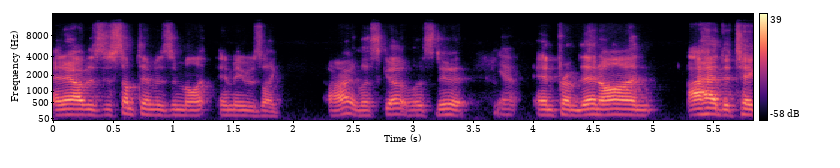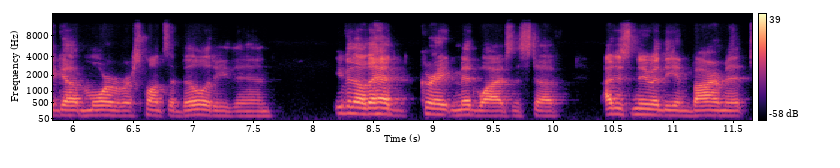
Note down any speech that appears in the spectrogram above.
And I was just something was in, my, in me was like, all right, let's go, let's do it. Yeah. And from then on, I had to take up more responsibility then even though they had great midwives and stuff, I just knew in the environment.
